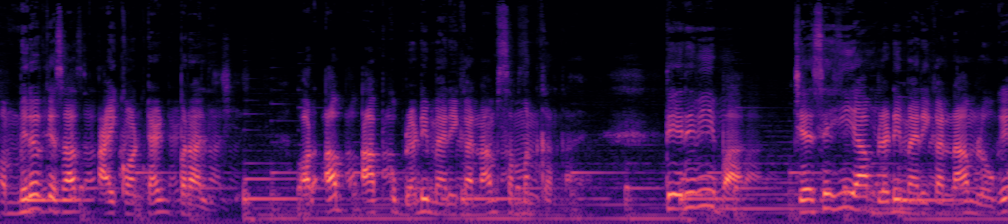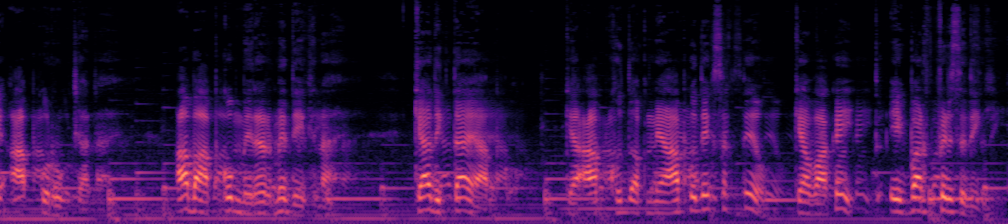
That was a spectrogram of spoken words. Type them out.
और मिरर के साथ आई कांटेक्ट बना लीजिए। और अब आपको ब्लडी मैरी का नाम सम्मन करना है। तेरहवीं बार, जैसे ही आप ब्लडी मैरी का नाम लोगे, आपको रुक जाना है। अब आपको मिरर में देखना है। क्या दिखता है आपको? क्या आप खुद अपने आप को देख सकते हो? क्या वाकई? तो एक बार फिर से देखिए।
